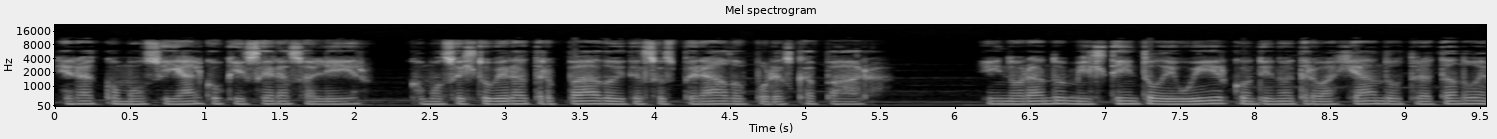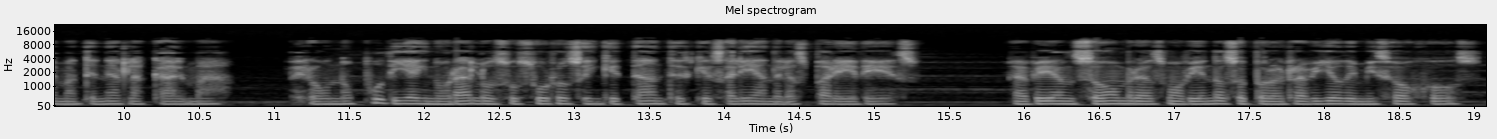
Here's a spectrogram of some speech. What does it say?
Era como si algo quisiera salir, como si estuviera atrapado y desesperado por escapar. Ignorando mi instinto de huir, continué trabajando, tratando de mantener la calma, pero no podía ignorar los susurros inquietantes que salían de las paredes. Habían sombras moviéndose por el rabillo de mis ojos,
